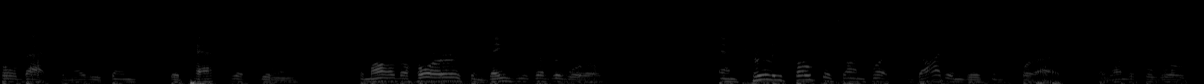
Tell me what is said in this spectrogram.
pull back from everything we're tasked with doing, from all the horrors and dangers of the world, and truly focus on what God envisions for us a wonderful world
